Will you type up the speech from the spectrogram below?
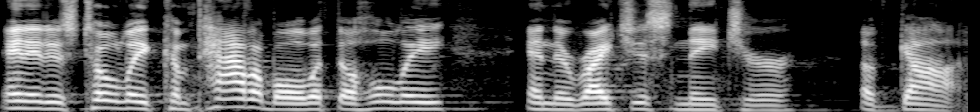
and it is totally compatible with the holy and the righteous nature of God.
